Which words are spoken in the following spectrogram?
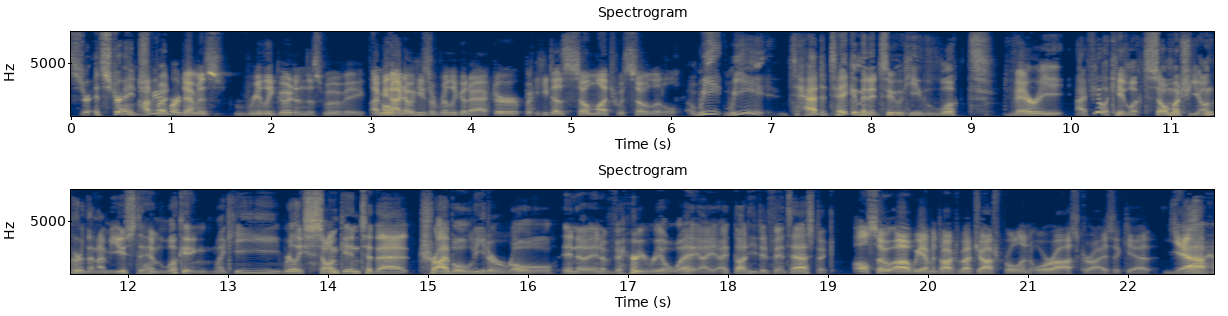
It's, it's strange. Javier but Bardem is really good in this movie. I mean, Oh. I know he's a really good actor, but he does so much with so little. we we had to take a minute too. He looked very. I feel like he looked so much younger than I'm used to him looking. Like he really sunk into that tribal leader role in a in a very real way. I, I thought he did fantastic. Also, uh, we haven't talked about Josh Brolin or Oscar Isaac yet. Yeah,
